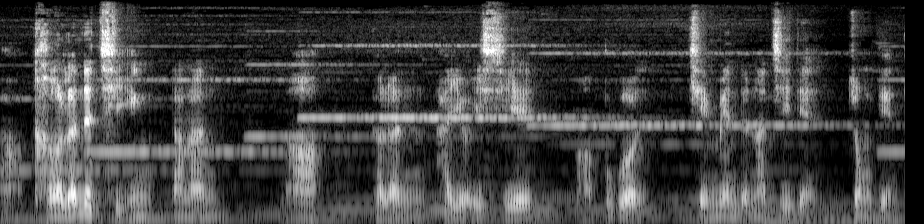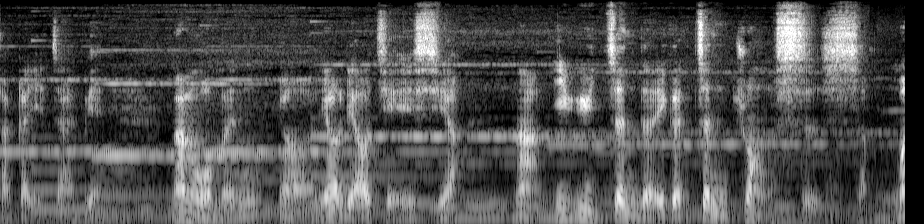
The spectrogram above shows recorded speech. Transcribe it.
啊可能的起因，当然啊可能还有一些啊，不过前面的那几点重点大概也在变。那我们呃要了解一下，那抑郁症的一个症状是什么？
